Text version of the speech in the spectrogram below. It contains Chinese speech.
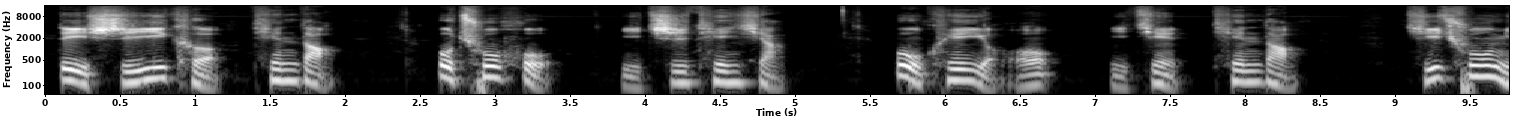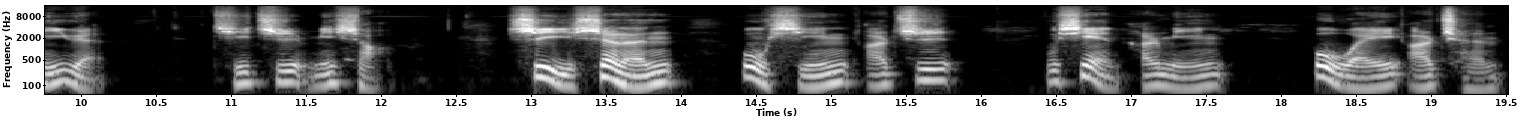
第十一课天道，不出户以知天下，不窥有以见天道。其出弥远，其知弥少。是以圣人不行而知，不见而明，不为而成。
